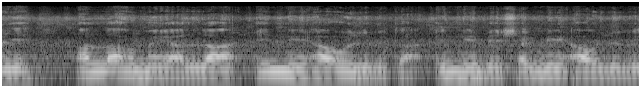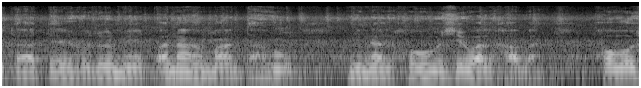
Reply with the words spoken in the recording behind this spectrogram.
جی اللہ میں اللہ ان اعوذ بکا ان بے شک میں اعوذ بکا تیرے حضور میں پناہ مانتا ہوں۔ من الخوص والخبر۔ خوش،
